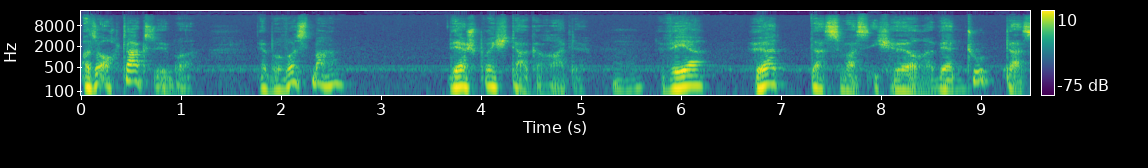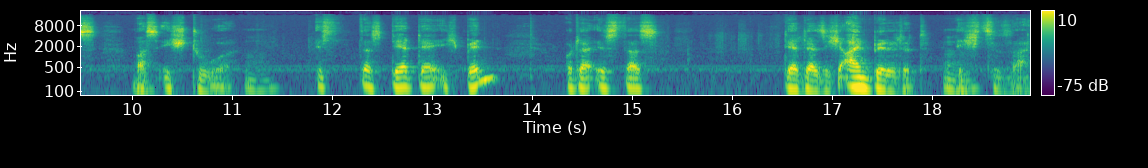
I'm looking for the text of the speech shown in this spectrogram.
Also auch tagsüber. Mir bewusst machen, wer spricht da gerade? Mhm. Wer hört das, was ich höre? Wer tut das, was ich tue? Mhm. Ist das der, der ich bin? Oder ist das der, der sich einbildet, Mhm. ich zu sein?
